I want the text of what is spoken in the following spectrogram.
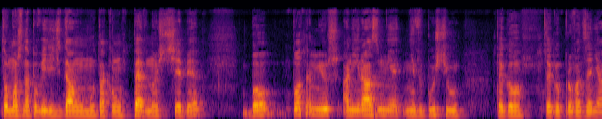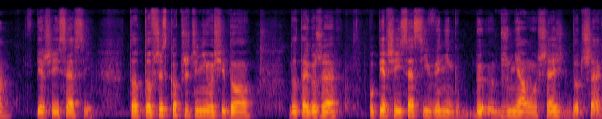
to można powiedzieć dało mu taką pewność siebie, bo potem już ani razu nie, nie wypuścił tego, tego prowadzenia w pierwszej sesji. To, to wszystko przyczyniło się do, do tego, że po pierwszej sesji wynik brzmiał 6 do 3.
